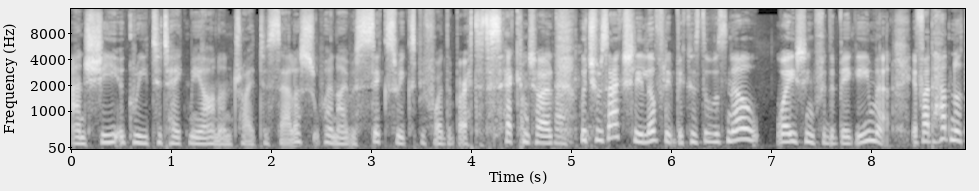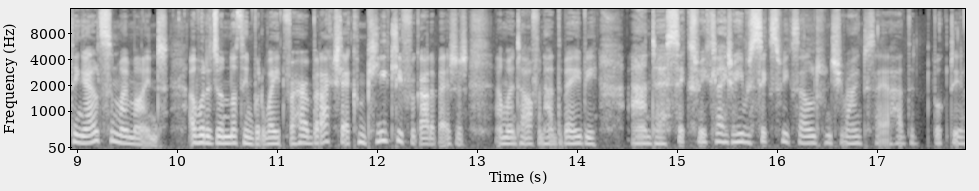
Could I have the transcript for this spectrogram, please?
and she agreed to take me on and tried to sell it when I was six weeks before the birth of the second child, which was actually lovely because there was no waiting for the big email. If I'd had nothing else in my mind, I would have done nothing but wait for her. But actually, I completely forgot about it and went off and had the baby. And uh, six weeks later, he was six weeks old when she rang to say I had the book deal.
